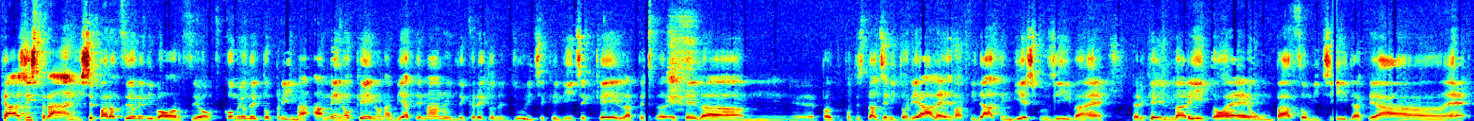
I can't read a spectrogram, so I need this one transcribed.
Casi strani, separazione e divorzio. Come ho detto prima, a meno che non abbiate in mano il decreto del giudice che dice che la, che la mh, eh, potestà genitoriale è affidata in via esclusiva eh, perché il marito è un pazzo omicida che ha... Eh,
